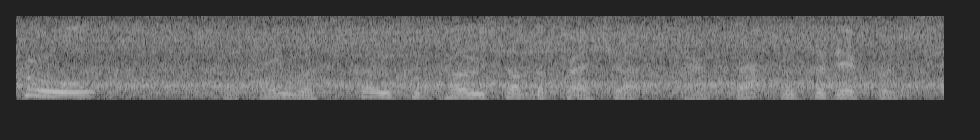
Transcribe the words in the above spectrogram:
cruel, but they were so composed under pressure, and that was the difference.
